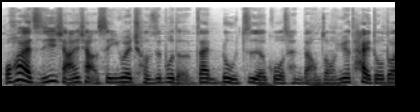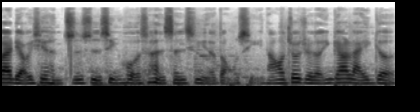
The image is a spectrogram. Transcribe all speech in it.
我后来仔细想一想，是因为求之不得在录制的过程当中，因为太多都在聊一些很知识性或者是很身心灵的东西，然后就觉得应该要来一个。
